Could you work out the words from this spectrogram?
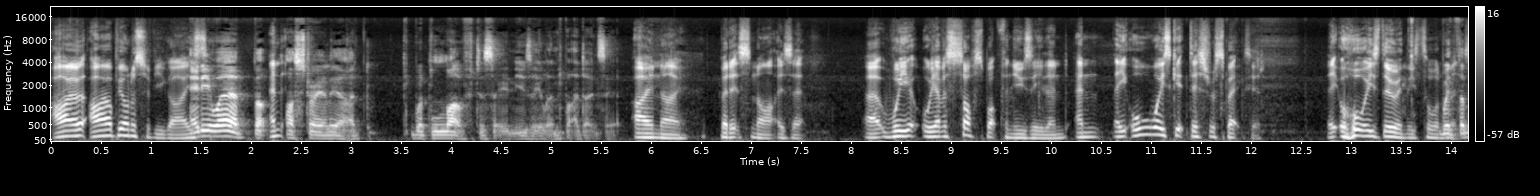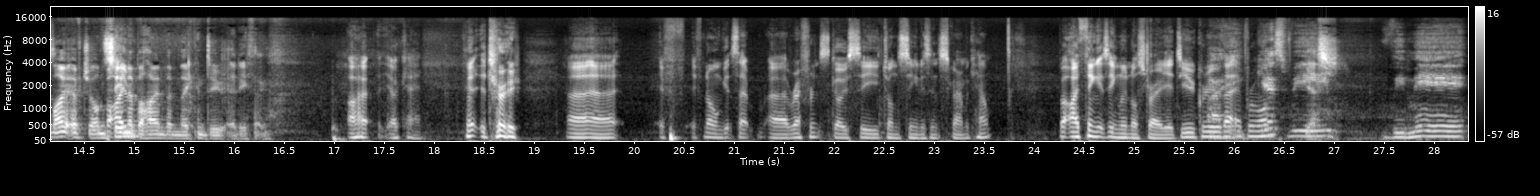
I I'll be honest with you guys. Anywhere but And- Australia, I would love to see New Zealand, but I don't see it. I know, but it's not, is it? Uh, we we have a soft spot for New Zealand, and they always get disrespected. They always do in these tournaments. With the might of John But Cena I'm- behind them, they can do anything. I okay, true. Uh, if if no one gets that uh, reference, go see John Cena's Instagram account. But I think it's England Australia. Do you agree with that, everyone? guess we Yes. we may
